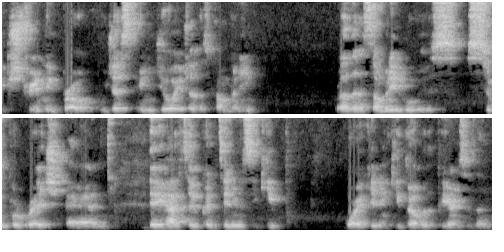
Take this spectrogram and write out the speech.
extremely broke who just enjoy each other's company, rather than somebody who is super rich and they have to continuously keep working and keep up with appearances and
